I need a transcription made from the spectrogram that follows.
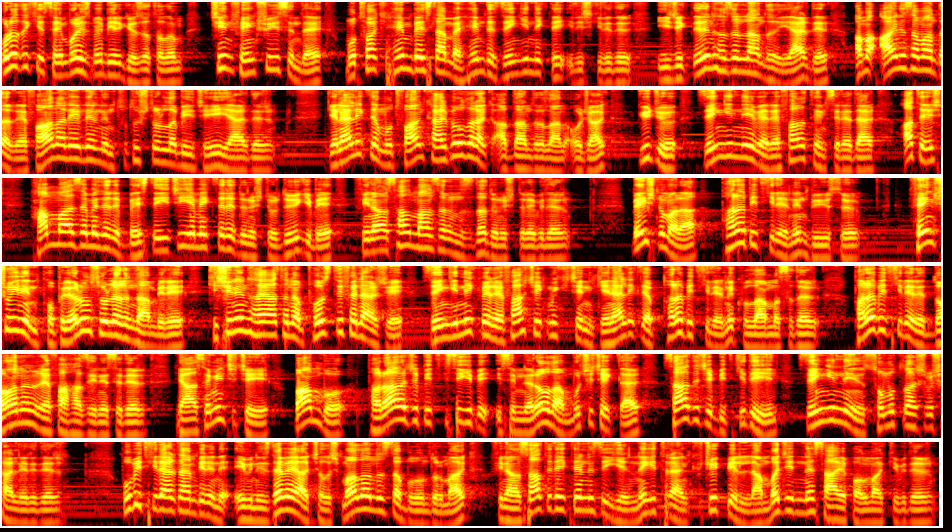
Buradaki sembolizme bir göz atalım. Çin Feng Shui'sinde mutfak hem beslenme hem de zenginlikle ilişkilidir. Yiyeceklerin hazırlandığı yerdir ama aynı zamanda refahın alevlerinin tutuşturulabileceği yerdir. Genellikle mutfağın kalbi olarak adlandırılan ocak, gücü, zenginliği ve refahı temsil eder. Ateş, ham malzemeleri besleyici yemeklere dönüştürdüğü gibi finansal manzaranızı da dönüştürebilir. 5 numara para bitkilerinin büyüsü. Feng Shui'nin popüler unsurlarından biri, kişinin hayatına pozitif enerji, zenginlik ve refah çekmek için genellikle para bitkilerini kullanmasıdır. Para bitkileri doğanın refah hazinesidir. Yasemin çiçeği, bambu, para ağacı bitkisi gibi isimleri olan bu çiçekler sadece bitki değil, zenginliğin somutlaşmış halleridir. Bu bitkilerden birini evinizde veya çalışma alanınızda bulundurmak, finansal dileklerinizi yerine getiren küçük bir lamba cinine sahip olmak gibidir.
